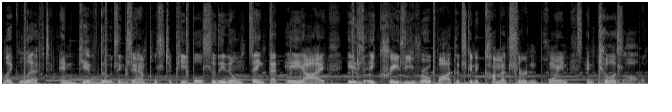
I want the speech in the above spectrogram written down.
like Lyft, and give those examples to people so they don't think that AI is a crazy robot that's going to come at a certain point and kill us all.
